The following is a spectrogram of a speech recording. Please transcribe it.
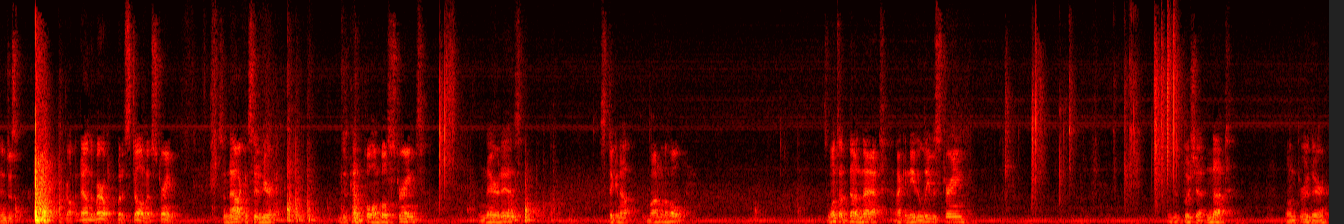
and just drop it down the barrel, but it's still on that string. So now I can sit here and just kind of pull on both strings and there it is sticking out the bottom of the hole. So once I've done that, I can either leave the string just push that nut on through there.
